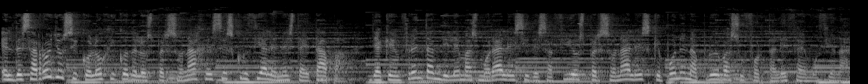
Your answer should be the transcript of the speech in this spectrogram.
El desarrollo psicológico de los personajes es crucial en esta etapa, ya que enfrentan dilemas morales y desafíos personales que ponen a prueba su fortaleza emocional.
